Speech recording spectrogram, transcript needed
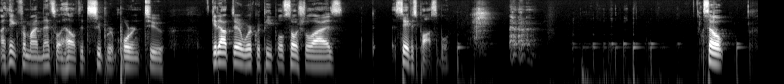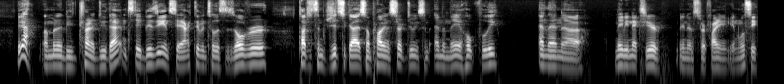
I think for my mental health, it's super important to get out there, work with people, socialize, safe as possible. so yeah, I'm gonna be trying to do that and stay busy and stay active until this is over. Talk to some jiu-jitsu guys, so I'm probably gonna start doing some MMA hopefully, and then uh, maybe next year, you know, start fighting again. We'll see.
